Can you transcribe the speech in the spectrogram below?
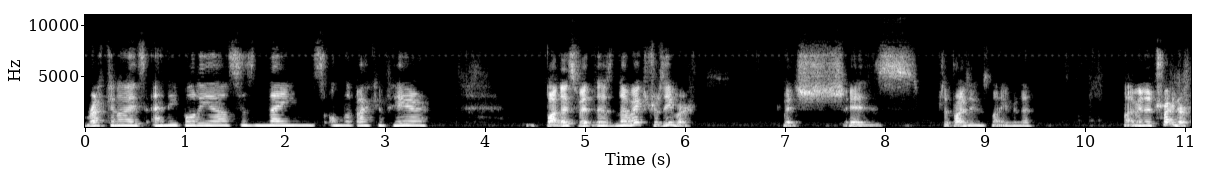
recognize anybody else's names on the back of here. By looks of it, there's no extras either, which is surprising. It's not even a not even a trailer.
